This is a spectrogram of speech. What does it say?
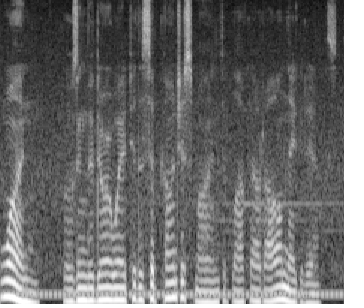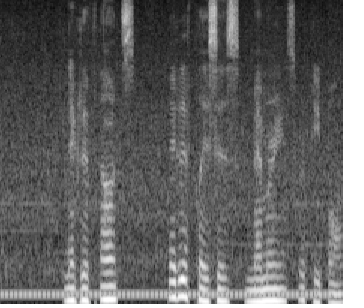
1. Closing the doorway to the subconscious mind to block out all negatives. Negative thoughts, negative places, memories, or people.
